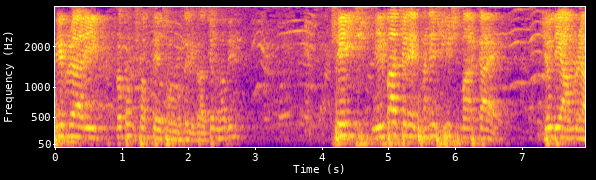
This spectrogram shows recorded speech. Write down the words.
ফেব্রুয়ারি প্রথম সপ্তাহে সম্ভবত নির্বাচন হবে। সেই নির্বাচনে ধানের শীষ মার্কায় যদি আমরা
